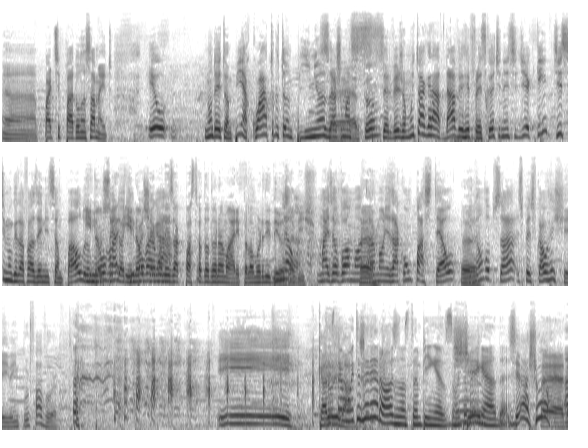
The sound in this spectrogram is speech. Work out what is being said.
ah, participar do lançamento. Eu não dei tampinha? Quatro tampinhas. Acho uma Certo. cerveja muito agradável e refrescante nesse dia quentíssimo que tá fazendo em São Paulo. E não vai, aqui e não vai chegar- harmonizar com o pastel da Dona Mari, pelo amor de Deus, não, né, bicho? mas eu vou É. harmonizar com pastel É. e não vou precisar especificar o recheio, hein? Por favor. e. Vocês Carolina. estão muito generosos nas tampinhas. Muito che- obrigada. Você achou? É, não,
